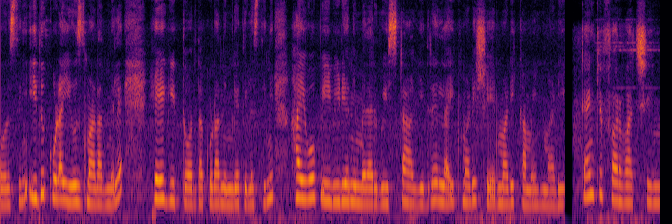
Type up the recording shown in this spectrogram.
ತೋರಿಸ್ತೀನಿ. ಇದು ಕೂಡ ಯೂಸ್ ಮಾಡಾದಮೇಲೆ ಹೇಗಿತ್ತು ಅಂತ ಕೂಡ ನಿಮಗೆ ತಿಳಿಸ್ತೀನಿ. ಐ ಹೋಪ್ ಈ ವಿಡಿಯೋ ನಿಮ್ಮೆಲ್ಲರಿಗೂ ಇಷ್ಟ ಆಗಿದ್ರೆ ಲೈಕ್ ಮಾಡಿ, ಶೇರ್ ಮಾಡಿ, ಕಮೆಂಟ್ ಮಾಡಿ. ಥ್ಯಾಂಕ್ ಯು ಫಾರ್ ವಾಚಿಂಗ್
